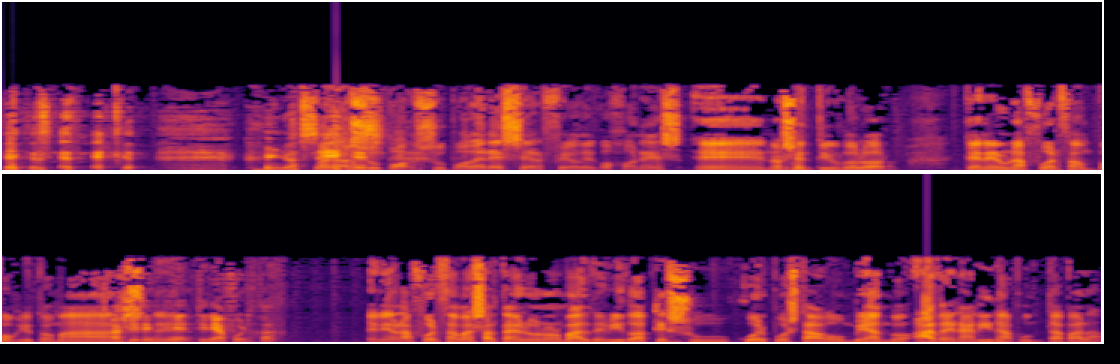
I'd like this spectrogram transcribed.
no sé. Bueno, su, po- su poder es ser feo de cojones, eh, no sentir dolor, tener una fuerza un poquito más... ¿Ah, sí, tenía, tenía fuerza? Tenía una fuerza más alta de lo normal debido a que su cuerpo estaba bombeando adrenalina a punta pala,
